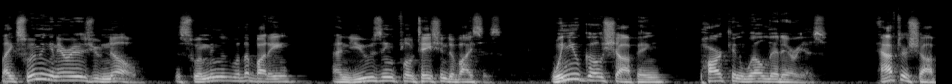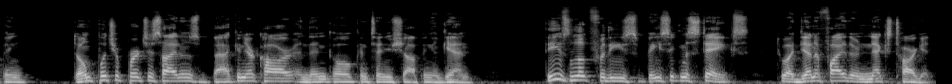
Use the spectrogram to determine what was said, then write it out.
like swimming in areas you know, swimming with a buddy, and using flotation devices. When you go shopping, park in well-lit areas. After shopping, don't put your purchase items back in your car and then go continue shopping again. Thieves look for these basic mistakes to identify their next target.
